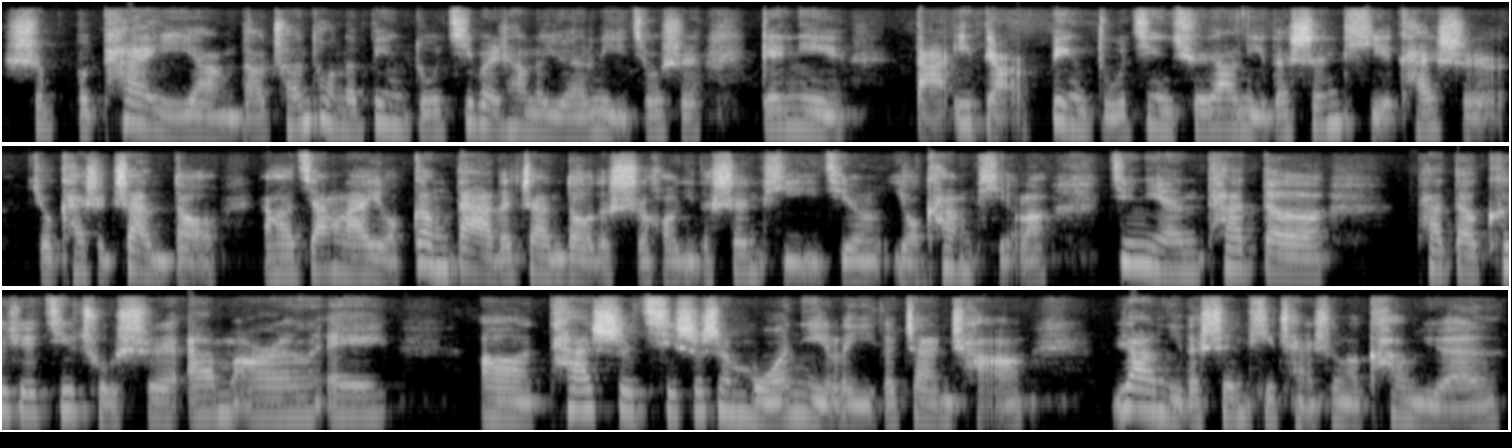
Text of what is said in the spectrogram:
是不太一样的。传统的病毒基本上的原理就是给你打一点病毒进去，让你的身体开始就开始战斗，然后将来有更大的战斗的时候，你的身体已经有抗体了。今年它的它的科学基础是 mRNA。啊，它是其实是模拟了一个战场，让你的身体产生了抗原，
